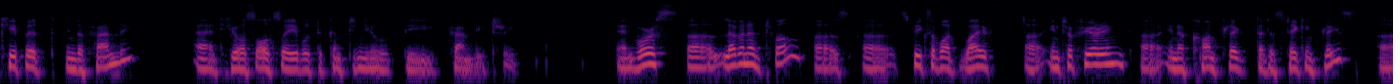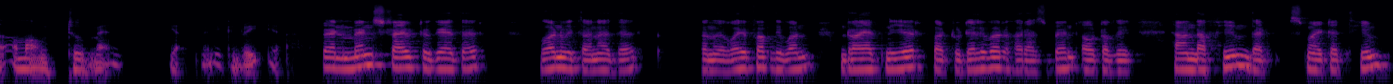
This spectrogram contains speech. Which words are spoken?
keep it in the family, and he was also able to continue the family tree. And verse uh, 11 and 12 uh, uh, speaks about wife interfering in a conflict that is taking place among two men. Yeah, maybe you can read. Yeah. When men strive together, one with another, and the wife of the one draweth near, but to deliver her husband out of the hand of him that smiteth him,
